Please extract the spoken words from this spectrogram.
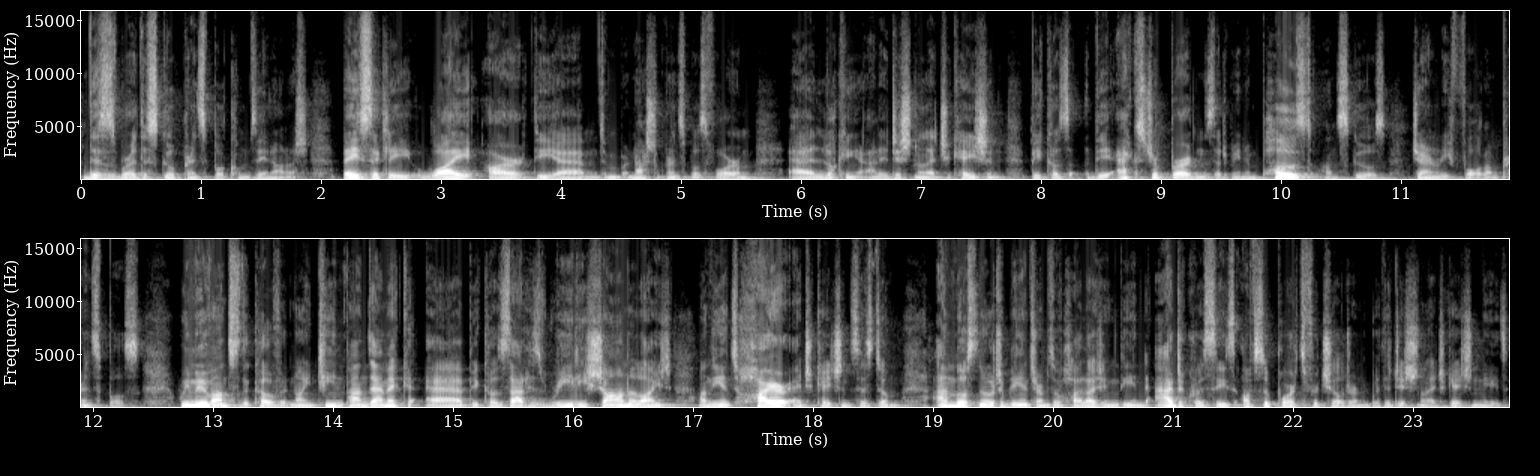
this is where the school principal comes in on it. Basically, why are the, um, the National Principals Forum uh, looking at additional education? Because the extra burdens that have been imposed on schools generally fall on principals. We move on to the COVID 19 pandemic uh, because that has really shone a light on the entire education system, and most notably in terms of highlighting the inadequacies of supports for children with additional education needs.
